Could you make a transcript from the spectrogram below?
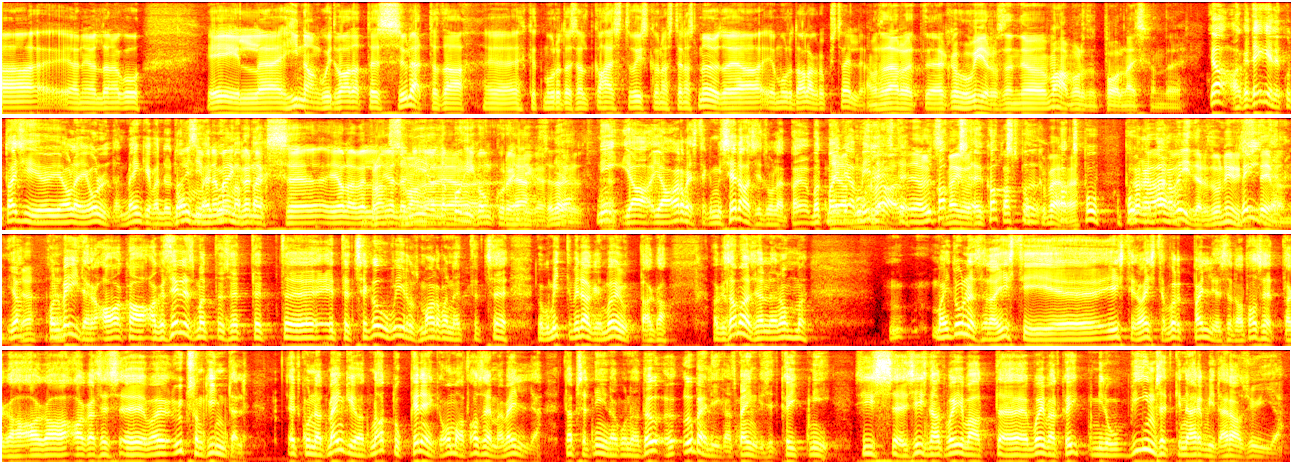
ja nii-öelda nagu eelhinnanguid vaadates ületada ehk et murda sealt kahest võistkonnast ennast mööda ja, ja murda alagrupist välja. ma saan aru, et kõhuviirus on ju maha murdnud pool naiskonda ja aga tegelikult asi ei ole ju olnud, nad mängivad nüüd no esimene mäng õnneks äh, ei ole veel nii-öelda nii-öelda põhikonkurendiga. nii ja, ja arvestage, mis edasi tuleb, vot ma ei tea, millest. kaks, kaks puhkepäeva. kaks puhkepäeva. väga veider turniirisüsteem on. jah, on veider, aga, aga selles mõttes, et, et, et, et see kõhuviirus, ma arvan, et, et see nagu mitte midagi ei mõjuta, aga, aga samas jälle noh, ma ma ei tunne seda Eesti, Eesti naiste võrkpalli ja seda taset, aga, aga, aga see, üks on kindel et kui nad mängivad natukenegi oma taseme välja, täpselt nii, nagu nad hõbeliigas mängisid kõik nii, siis, siis nad võivad, võivad kõik minu viimsedki närvid ära süüa.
